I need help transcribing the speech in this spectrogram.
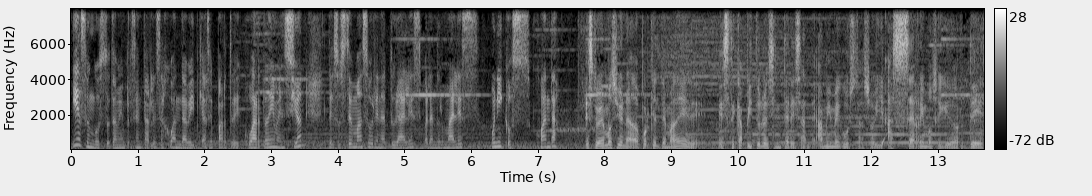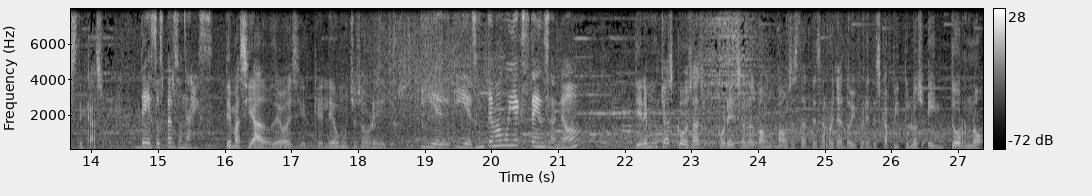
y es un gusto también presentarles a Juan David que hace parte de Cuarta Dimensión, de esos temas sobrenaturales, paranormales, únicos. Juanda. Estoy emocionado porque el tema de este capítulo es interesante. A mí me gusta, soy acérrimo seguidor de este caso. De estos personajes. Demasiado, debo decir que leo mucho sobre ellos. Y, eh, y es un tema muy extenso, ¿no? Tiene muchas cosas, por eso nos vamos, vamos a estar desarrollando diferentes capítulos en torno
